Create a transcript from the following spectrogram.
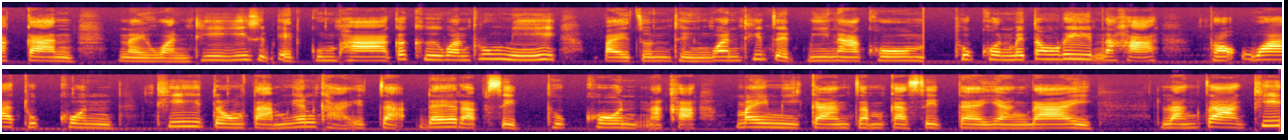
รักกัน ในวันที่ 21 กุมภาก็คือวันพรุ่งนี้ ไปจนถึงวันที่ 7 มีนาคม ทุกคนไม่ต้องรีบนะคะ เพราะว่าทุกคนที่ตรงตามเงื่อนไขจะได้รับสิทธิ์ทุกคนนะคะ ไม่มีการจำกัดสิทธิ์แต่อย่างใด หลังจากที่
